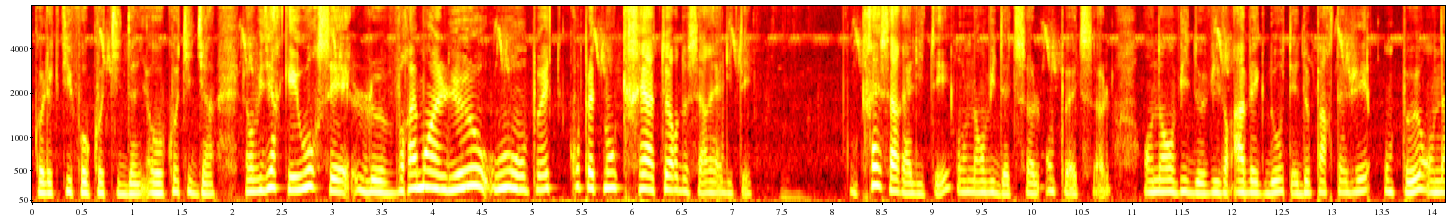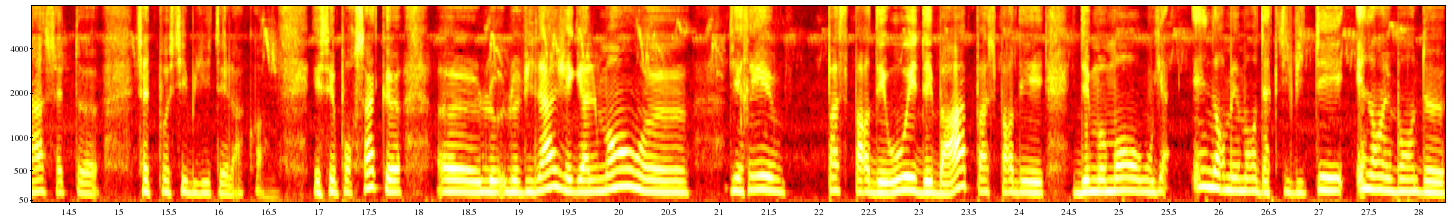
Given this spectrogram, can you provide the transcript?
collectif au quotidien. Au quotidien. J'ai envie de dire qu'Eour, c'est vraiment un lieu où on peut être complètement créateur de sa réalité on crée sa réalité, on a envie d'être seul, on peut être seul, on a envie de vivre avec d'autres et de partager, on peut, on a cette, euh, cette possibilité-là. Quoi. Et c'est pour ça que euh, le, village également, euh, dirais, passe par des hauts et des bas, passe par des, des moments où il y a énormément d'activités, énormément de,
